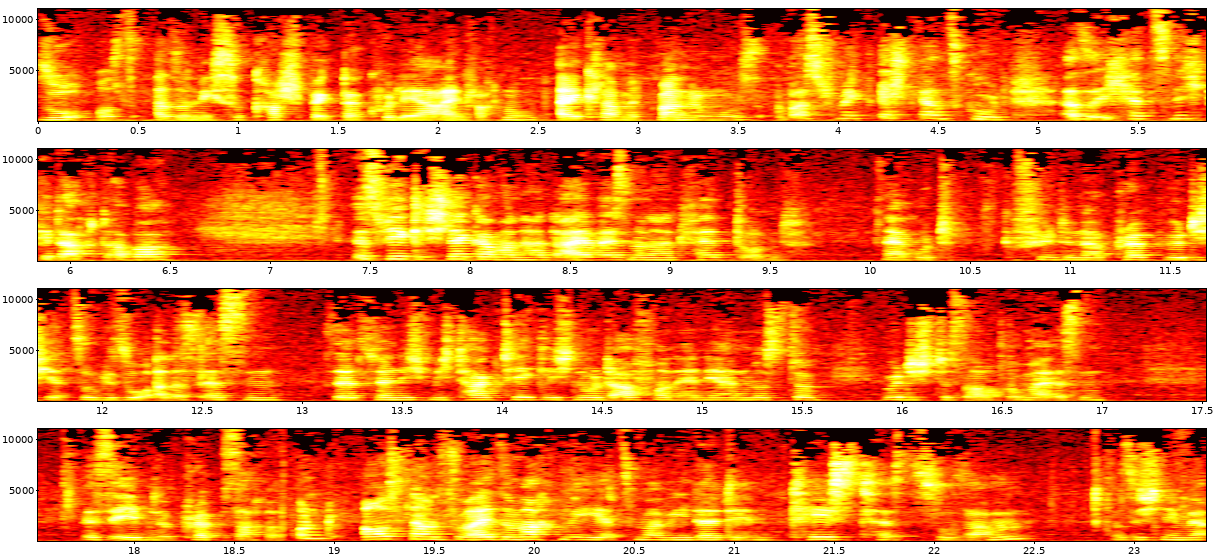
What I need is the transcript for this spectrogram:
so aus. Also nicht so krass spektakulär, einfach nur Eiklar mit Mandelmus. Aber es schmeckt echt ganz gut. Also ich hätte es nicht gedacht, aber ist wirklich lecker. Man hat Eiweiß, man hat Fett und na gut, gefühlt in der Prep würde ich jetzt sowieso alles essen. Selbst wenn ich mich tagtäglich nur davon ernähren müsste, würde ich das auch immer essen. Ist eben eine Prep-Sache. Und ausnahmsweise machen wir jetzt mal wieder den Taste-Test zusammen. Also ich nehme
